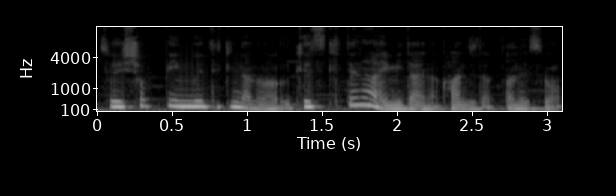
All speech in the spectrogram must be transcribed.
そういうショッピング的なのは受け付けてないみたいな感じだったんですよ。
